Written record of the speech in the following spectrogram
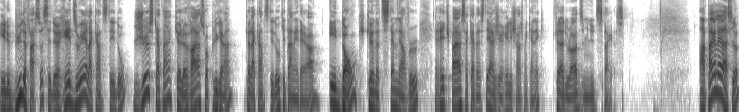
Et le but de faire ça, c'est de réduire la quantité d'eau jusqu'à temps que le verre soit plus grand que la quantité d'eau qui est à l'intérieur, et donc que notre système nerveux récupère sa capacité à gérer les charges mécaniques, que la douleur diminue, disparaisse. En parallèle à ça,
